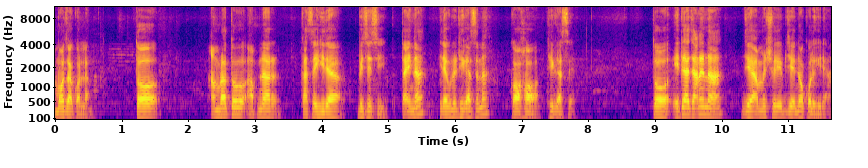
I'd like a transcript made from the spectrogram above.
মজা করলাম। তো আমরা তো আপনার কাছে হীরা বেচেছি, তাই না? হীরাগুলি ঠিক আছে না? ক, হ, ঠিক আছে। তো এটা জানে না যে আমের শরীফ যে নকল হীরা।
